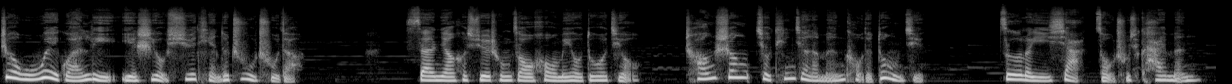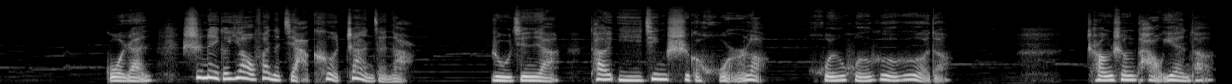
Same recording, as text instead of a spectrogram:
这五味馆里也是有薛田的住处的。三娘和薛冲走后没有多久，长生就听见了门口的动静，啧了一下，走出去开门。果然是那个要饭的贾客站在那儿。如今呀，他已经是个魂儿了，浑浑噩噩的。长生讨厌他。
